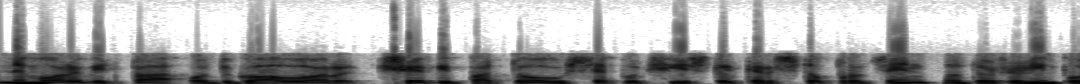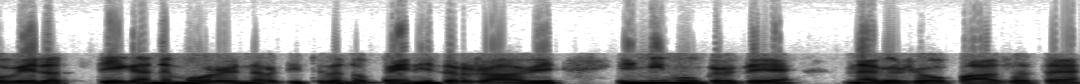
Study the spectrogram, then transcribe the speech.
ne more biti pa odgovor, če bi pa to vse počistili, ker stoprocentno to želim povedati, tega ne more narediti v nobeni državi. In mimo grede največ opazate,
